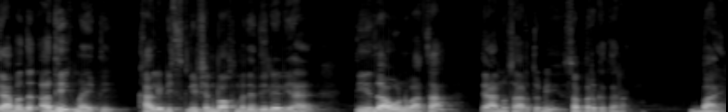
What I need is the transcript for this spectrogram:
त्याबद्दल अधिक माहिती खाली डिस्क्रिप्शन बॉक्समध्ये दिलेली आहे. ती जाऊन वाचा. त्यानुसार तुम्ही संपर्क करा. बाय.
